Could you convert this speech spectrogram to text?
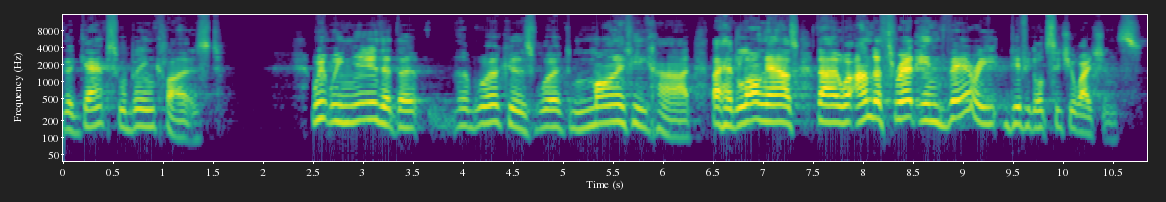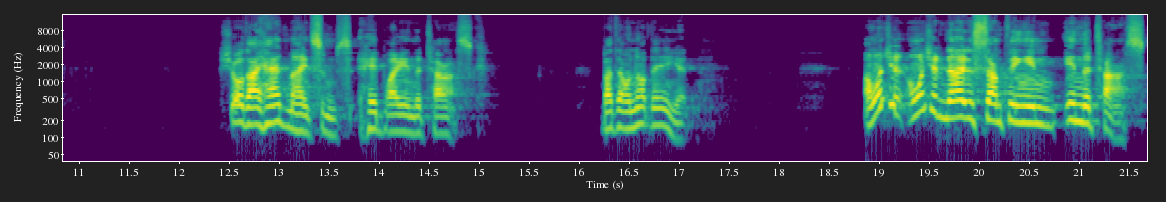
the gaps were being closed, we, we knew that the, the workers worked mighty hard. They had long hours. They were under threat in very difficult situations. Sure, they had made some headway in the task, but they were not there yet. I want you, I want you to notice something in, in the task.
